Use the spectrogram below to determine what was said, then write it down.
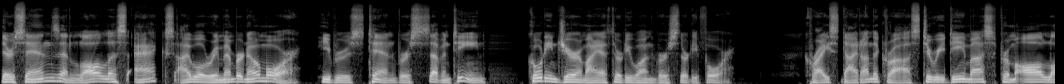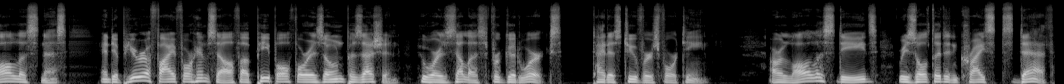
Their sins and lawless acts I will remember no more. Hebrews 10, verse 17, quoting Jeremiah 31, verse 34. Christ died on the cross to redeem us from all lawlessness and to purify for himself a people for his own possession who are zealous for good works. Titus 2, verse 14. Our lawless deeds resulted in Christ's death,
